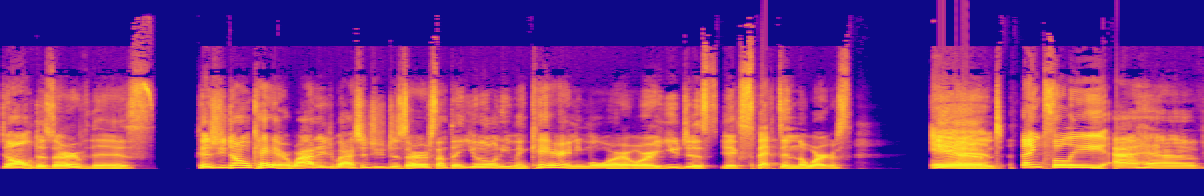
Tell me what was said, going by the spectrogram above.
don't deserve this because you don't care. Why did why should you deserve something you don't even care anymore or you just expecting the worst? Yeah. And thankfully I have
